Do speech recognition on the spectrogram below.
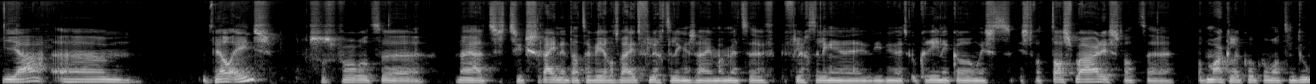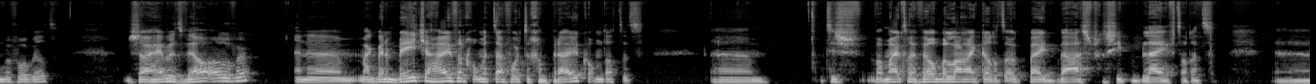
ja, um, wel eens. Zoals bijvoorbeeld, nou ja, het is natuurlijk schrijnend dat er wereldwijd vluchtelingen zijn, maar met de vluchtelingen die nu uit Oekraïne komen, is het, is het wat tastbaar, is het wat, wat makkelijk ook om wat te doen bijvoorbeeld. Dus daar hebben we het wel over. En, uh, maar ik ben een beetje huiverig om het daarvoor te gebruiken, omdat het. Uh, het is wat mij betreft wel belangrijk dat het ook bij het basisprincipe blijft. Dat, het, uh,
